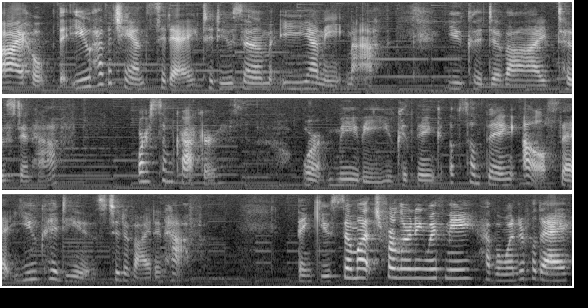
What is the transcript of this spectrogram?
I hope that you have a chance today to do some yummy math. You could divide toast in half or some crackers. Or maybe you could think of something else that you could use to divide in half. Thank you so much for learning with me. Have a wonderful day.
